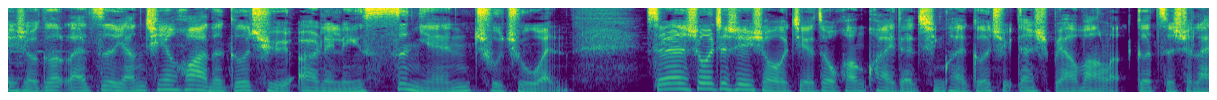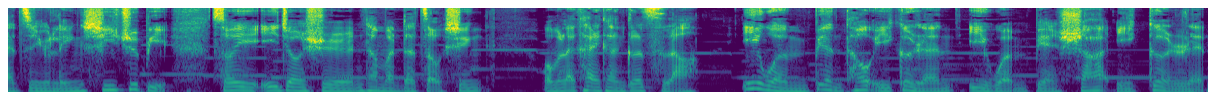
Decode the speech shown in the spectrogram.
这首歌来自杨千嬅的歌曲《二零零四年处处吻》。虽然说这是一首节奏欢快的轻快歌曲，但是不要忘了，歌词是来自于灵犀之笔，所以依旧是那么的走心。我们来看一看歌词啊，一吻便偷一个人，一吻便杀一个人，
